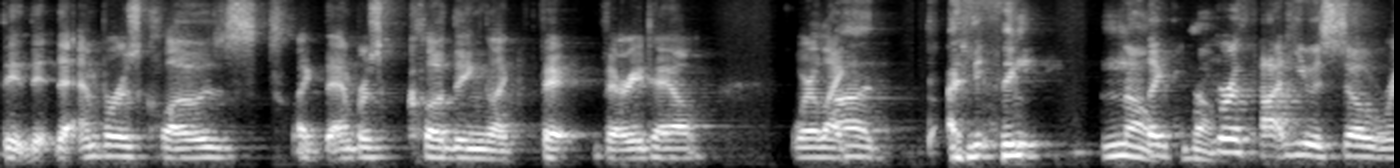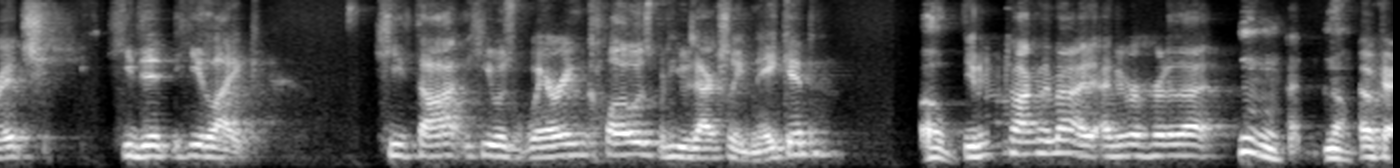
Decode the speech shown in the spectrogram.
the, the, the emperor's clothes, like the emperor's clothing, like fairy tale, where like uh, I think no, like no. emperor thought he was so rich, he did he like he thought he was wearing clothes, but he was actually naked. Oh, You know what I'm talking about? Have you ever heard of that? mm-mm, no. Okay,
